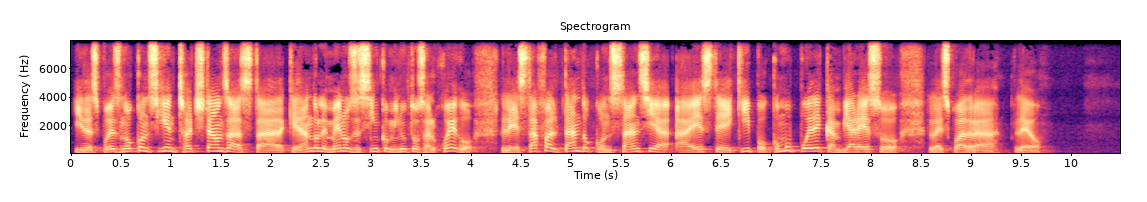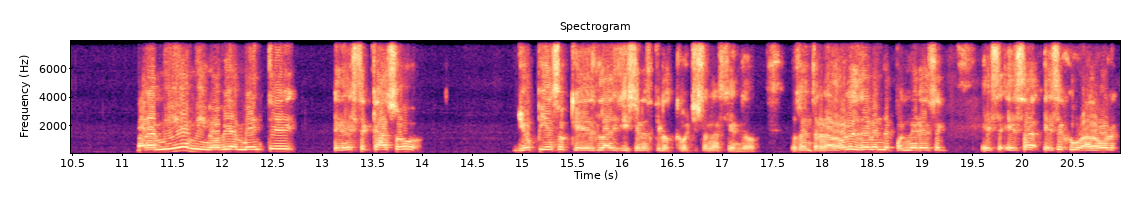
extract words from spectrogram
y después no consiguen touchdowns hasta quedándole menos de cinco minutos al juego. Le está faltando constancia a este equipo. ¿Cómo puede cambiar eso la escuadra, Leo? Para mí, a mí, obviamente, en este caso, yo pienso que es las decisiones que los coaches están haciendo. Los entrenadores deben de poner ese, ese, ese jugador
